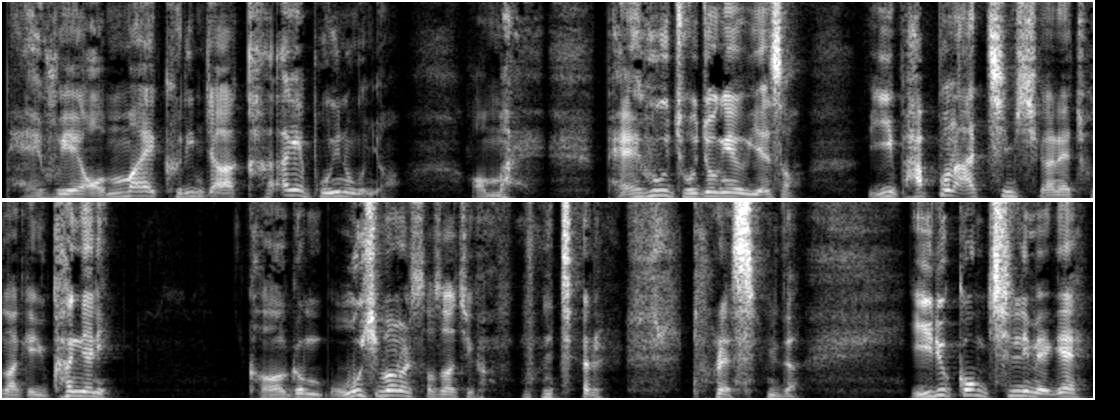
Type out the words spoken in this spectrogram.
배후에 엄마의 그림자가 강하게 보이는군요. 엄마의 배후 조종에 의해서 이 바쁜 아침 시간에 초등학교 6학년이 거금 50원을 써서 지금 문자를 보냈습니다. 2607님에게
